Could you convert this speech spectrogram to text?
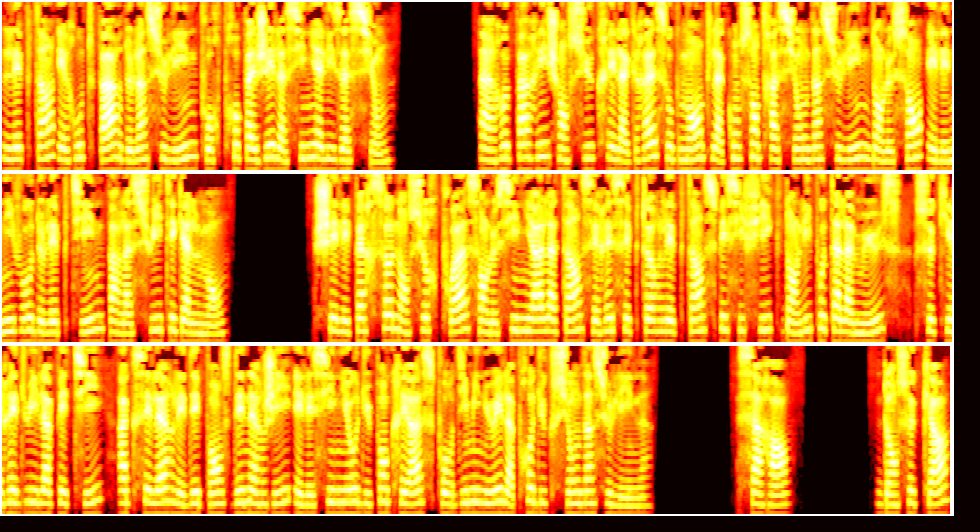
leptin est route part de l'insuline pour propager la signalisation. Un repas riche en sucre et la graisse augmente la concentration d'insuline dans le sang et les niveaux de leptine par la suite également. Chez les personnes en surpoids sans le signal atteint ces récepteurs leptins spécifiques dans l'hypothalamus, ce qui réduit l'appétit, accélère les dépenses d'énergie et les signaux du pancréas pour diminuer la production d'insuline. Sarah. Dans ce cas,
